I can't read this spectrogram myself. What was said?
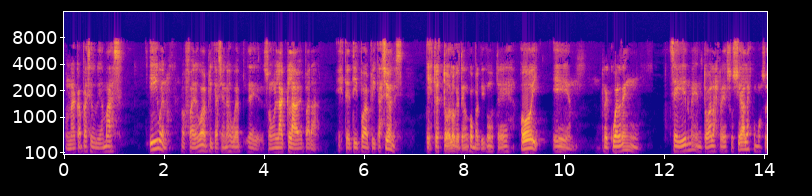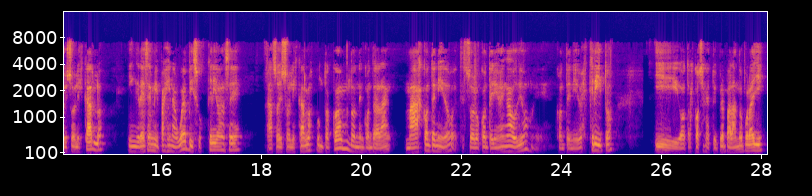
una capa de seguridad más. Y bueno, los firewall aplicaciones web eh, son la clave para este tipo de aplicaciones. Esto es todo lo que tengo que compartir con ustedes hoy. Eh, recuerden seguirme en todas las redes sociales como soy Solis Carlos. Ingresen en mi página web y suscríbanse a soysoliscarlos.com donde encontrarán más contenido, este solo contenido en audio, eh, contenido escrito y otras cosas que estoy preparando por allí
